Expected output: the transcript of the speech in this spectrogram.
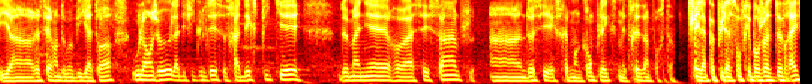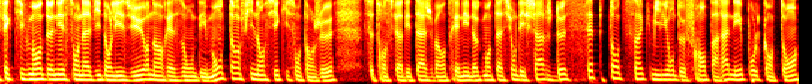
il y a un référendum obligatoire où l'enjeu, la difficulté, ce sera d'expliquer de manière assez simple un dossier extrêmement complexe mais très important. Et la population fribourgeoise devra effectivement donner son avis dans les urnes en raison des montants financiers qui sont en jeu. Ce transfert des tâches va entraîner une augmentation des charges de 75 millions de francs par année pour le canton.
